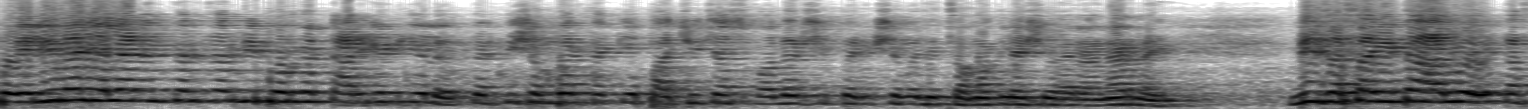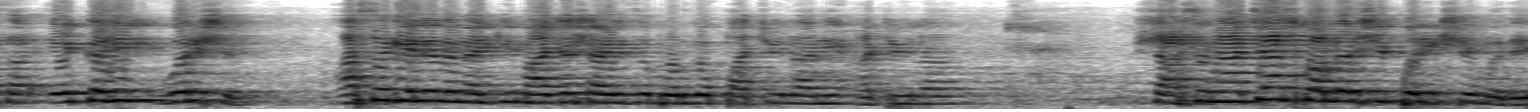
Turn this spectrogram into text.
पहिलीला गेल्यानंतर जर मी पोरग टार्गेट केलं तर ती शंभर टक्के पाचवीच्या स्कॉलरशिप परीक्षेमध्ये चमकल्याशिवाय राहणार नाही. मी जसा इथं आलोय तसा एकही वर्ष असं गेलेलं नाही की माझ्या शाळेचं पोरग पाचवीला आणि आठवीला शासनाच्या स्कॉलरशिप परीक्षेमध्ये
